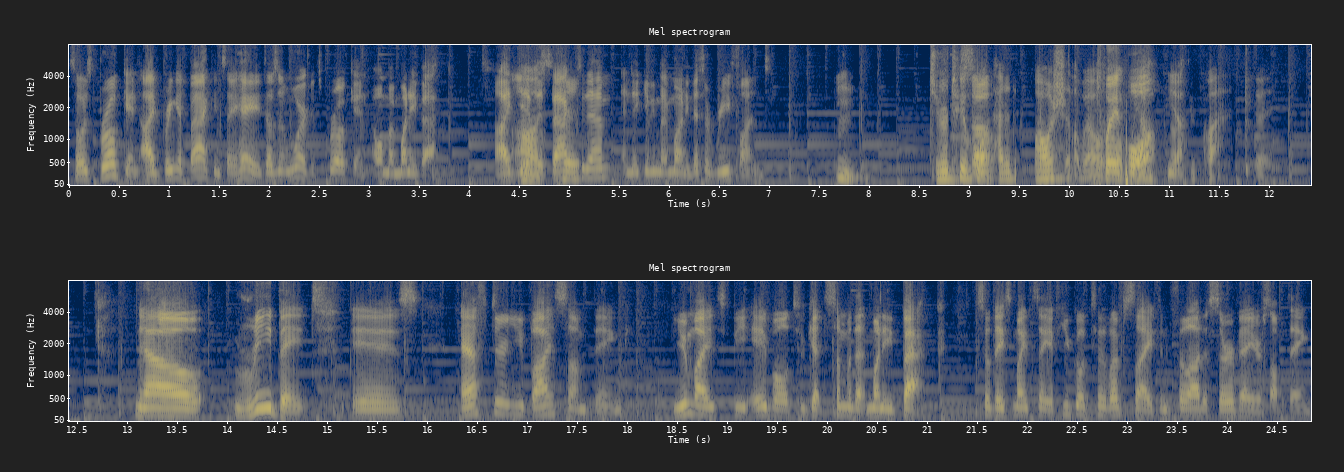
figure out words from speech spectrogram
so it's broken. I bring it back and say, hey, it doesn't work, it's broken. I want my money back. I give oh, it back to them, and they give me my money. That's a refund. 嗯，就是退货，它是不好使了，我要退货，yeah，退款，对。Now rebate is after you buy something you might be able to get some of that money back. So they might say if you go to the website and fill out a survey or something,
